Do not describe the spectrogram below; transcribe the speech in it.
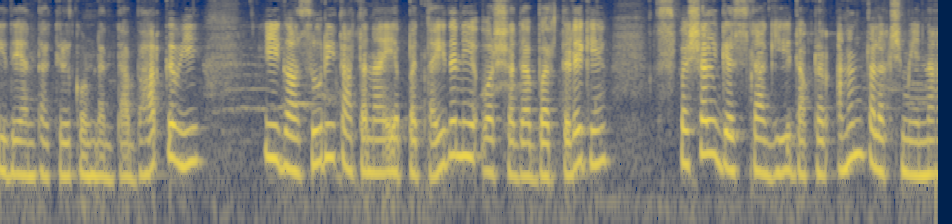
ಇದೆ ಅಂತ ತಿಳ್ಕೊಂಡಂಥ ಭಾರ್ಗವಿ ಈಗ ಸೂರಿ ತಾತನ ಎಪ್ಪತ್ತೈದನೇ ವರ್ಷದ ಬರ್ತ್ಡೇಗೆ ಸ್ಪೆಷಲ್ ಗೆಸ್ಟಾಗಿ ಡಾಕ್ಟರ್ ಅನಂತಲಕ್ಷ್ಮಿಯನ್ನು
